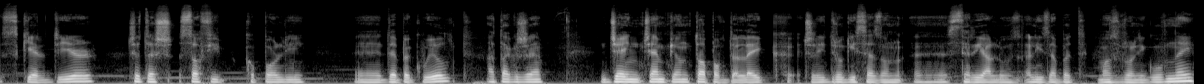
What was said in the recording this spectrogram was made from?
Scared Deer, czy też Sophie Coppoli yy, The Wild, a także Jane Champion Top of the Lake, czyli drugi sezon y, serialu z Elizabeth Moss w roli głównej,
